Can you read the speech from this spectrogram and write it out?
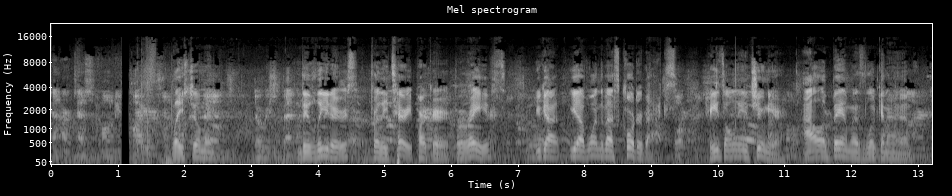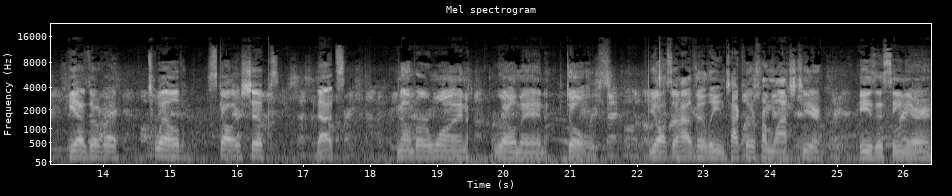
and our testimony players and Ladies gentlemen, the the leaders for the Terry Parker Braves. You got you have one of the best quarterbacks. He's only a junior. Alabama is looking at him. He has over 12 scholarships. That's number one, Roman Doles. You also have the leading tackler from last year. He's a senior,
